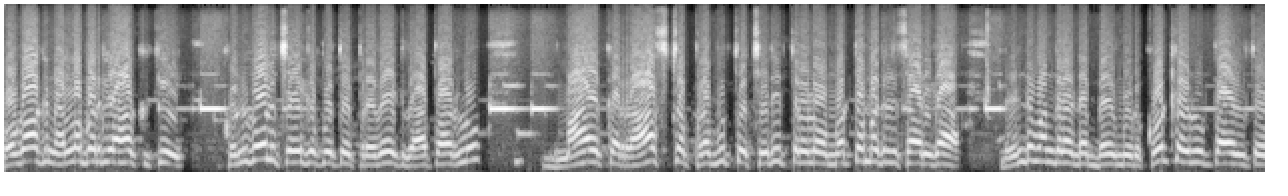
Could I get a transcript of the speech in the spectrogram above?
పొగాకు నల్లబర్లి ఆకుకి కొనుగోలు చేయకపోతే ప్రైవేట్ వ్యాపారులు మా యొక్క రాష్ట్ర ప్రభుత్వ చరిత్రలో మొట్టమొదటిసారిగా రెండు వందల డెబ్బై మూడు కోట్ల రూపాయలతో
